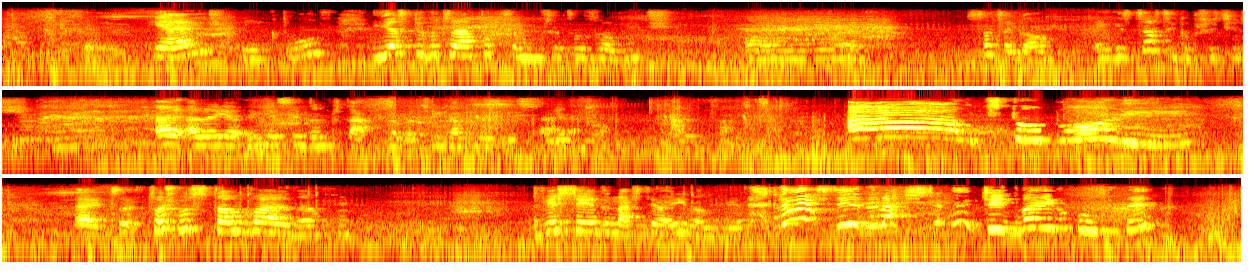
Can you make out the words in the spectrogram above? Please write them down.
Pięć punktów. I ja z tego ceratopsa muszę co zrobić. O nie. Stracę go. Ej, nie stracę go przecież. Ej, ale ja- jest jeden ptak. Dobra, czyli na plus jest jedno. Auć, to boli! Ej, co, coś mu stałwarne. 211, a ile on bije? 211! Czyli dwa jego punkty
